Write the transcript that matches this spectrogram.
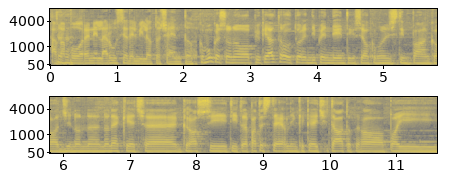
a vapore nella Russia del 1800. Comunque sono più che altro autori indipendenti che si occupano di steampunk oggi, non, non è che c'è grossi titoli, a parte Sterling che hai citato, però poi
